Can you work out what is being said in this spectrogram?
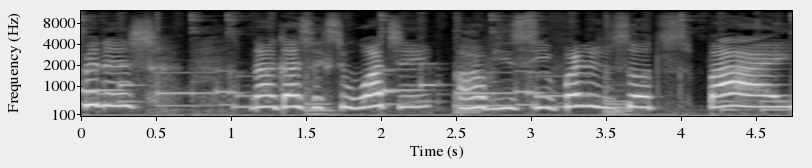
Finish. Now, guys, thanks for watching. I hope you see final results. Bye.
